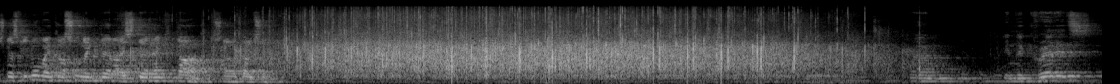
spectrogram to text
Ինչպես ինչպես ֆիլմում ենք ասում ենք դեռ այստեղ ենք կանք, շնորհակալություն։ Um, in the credits,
